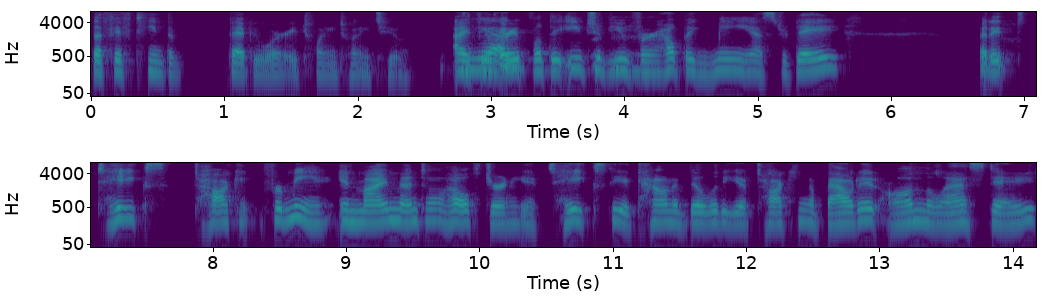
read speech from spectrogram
the 15th of February 2022. I feel yeah. grateful to each of you for helping me yesterday. But it takes talking for me in my mental health journey, it takes the accountability of talking about it on the last day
